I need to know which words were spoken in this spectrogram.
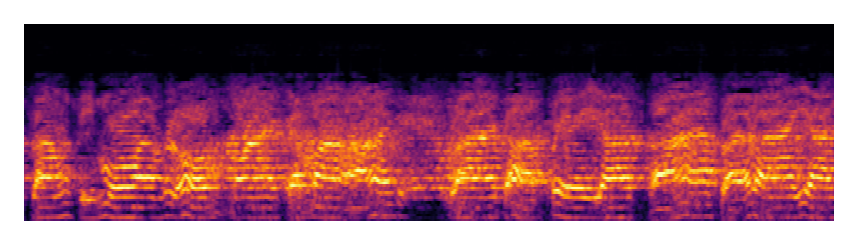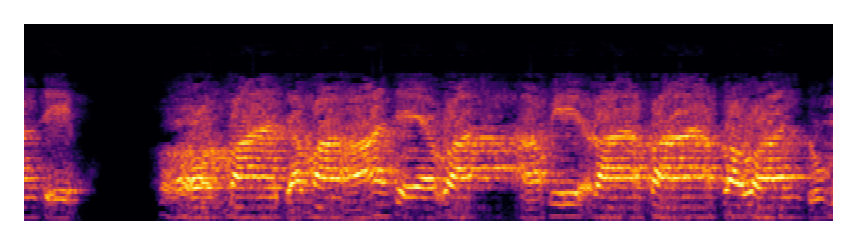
สังติโมลมอาจมายวาตาเปยากาปรายันติอมาจมาเทวะอภิราภาปวันตุเม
